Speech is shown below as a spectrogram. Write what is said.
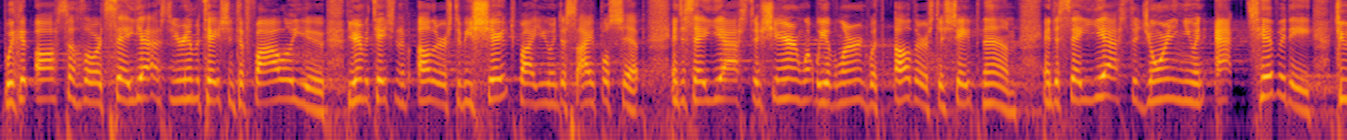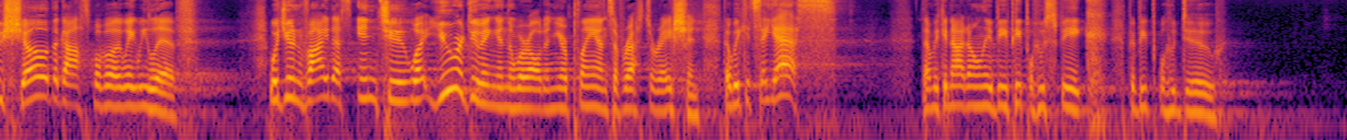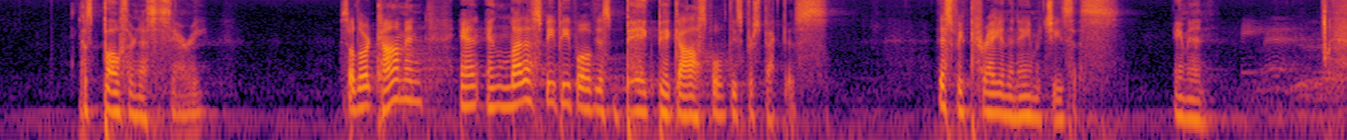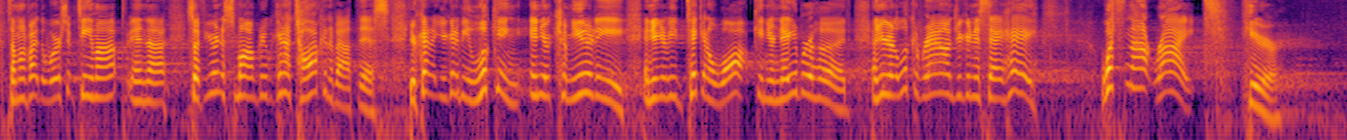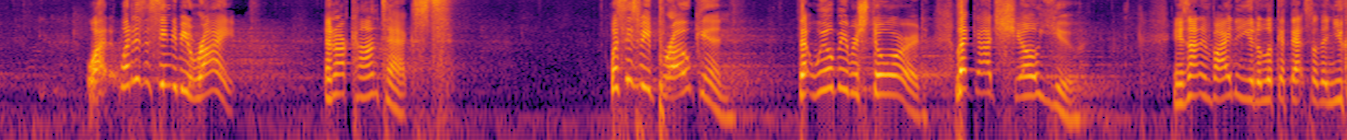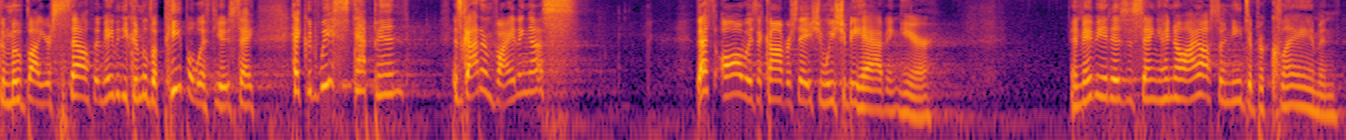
We could also, Lord, say yes to your invitation to follow you, your invitation of others to be shaped by you in discipleship, and to say yes to sharing what we have learned with others to shape them, and to say yes to joining you in activity to show the gospel by the way we live. Would you invite us into what you are doing in the world and your plans of restoration, that we could say yes, that we can not only be people who speak, but people who do, because both are necessary. So, Lord, come and, and, and let us be people of this big, big gospel, these perspectives. This we pray in the name of Jesus. Amen. So I'm going to invite the worship team up. And uh, so if you're in a small group, you're kind of talking about this. You're, kind of, you're going to be looking in your community and you're going to be taking a walk in your neighborhood. And you're going to look around. You're going to say, hey, what's not right here? What, what doesn't seem to be right in our context? What seems to be broken that will be restored? Let God show you. he's not inviting you to look at that so then you can move by yourself, but maybe you can move a people with you. Say, hey, could we step in? Is God inviting us? That's always a conversation we should be having here. And maybe it is a saying, hey, no, I also need to proclaim and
